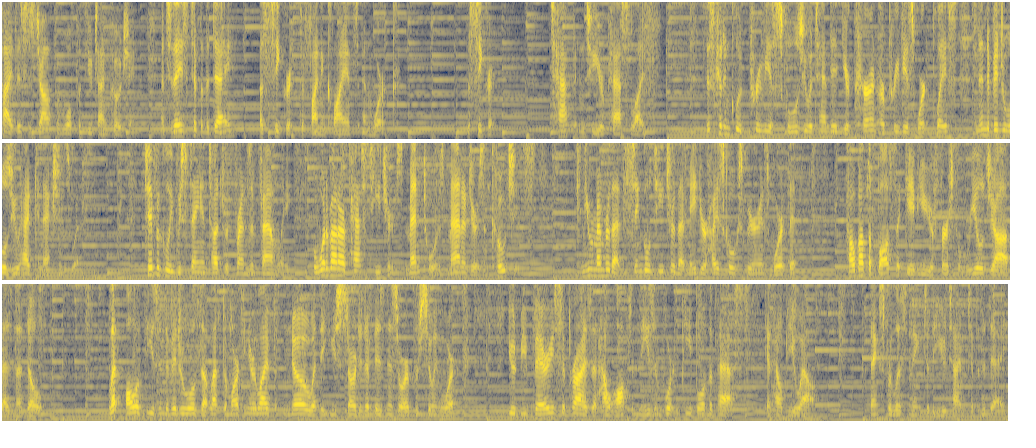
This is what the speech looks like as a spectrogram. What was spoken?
Hi, this is Jonathan Wolf with YouTime Coaching, and today's tip of the day a secret to finding clients and work. The secret tap into your past life. This could include previous schools you attended, your current or previous workplace, and individuals you had connections with. Typically, we stay in touch with friends and family, but what about our past teachers, mentors, managers, and coaches? Can you remember that single teacher that made your high school experience worth it? How about the boss that gave you your first real job as an adult? Let all of these individuals that left a mark in your life know that you started a business or are pursuing work. You would be very surprised at how often these important people of the past can help you out. Thanks for listening to the YouTime Tip of the Day.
